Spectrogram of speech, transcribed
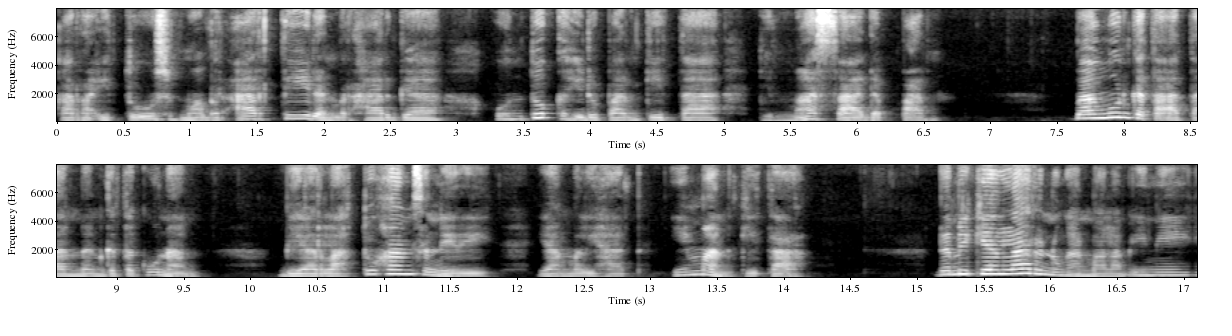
karena itu semua berarti dan berharga untuk kehidupan kita di masa depan. Bangun ketaatan dan ketekunan, biarlah Tuhan sendiri yang melihat iman kita. Demikianlah renungan malam ini.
